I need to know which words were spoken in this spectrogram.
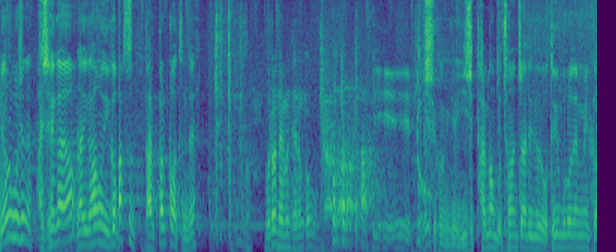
열어보시는 아 제가요? 나 이거 한번 이거 박스 바로 깔 것 같은데? 물어내면 되는 거고. 지금 이게 28만 9천 원짜리를 어떻게 물어냅니까?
